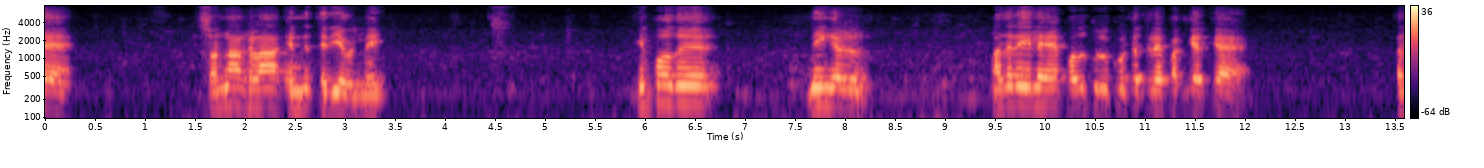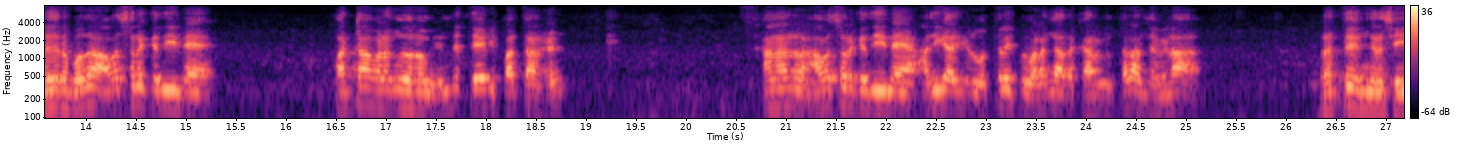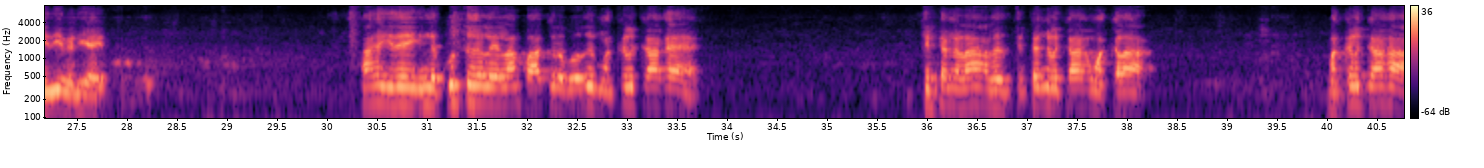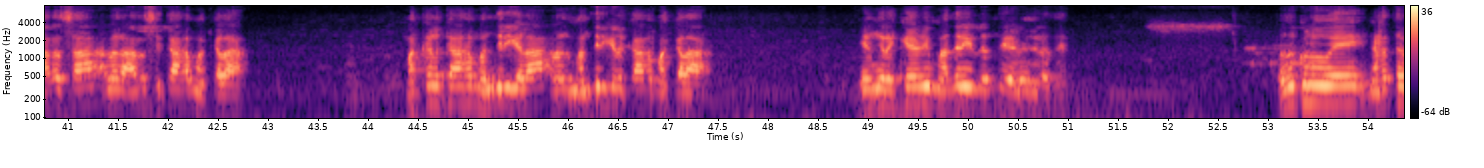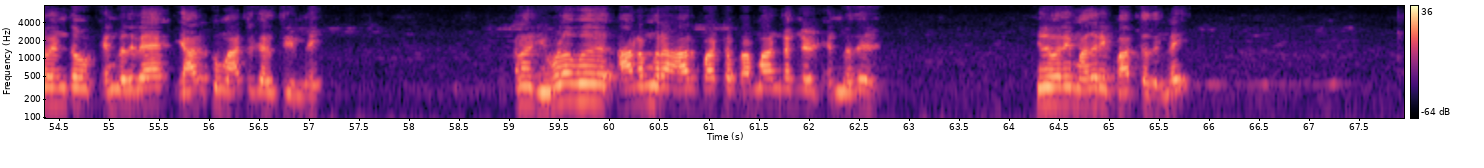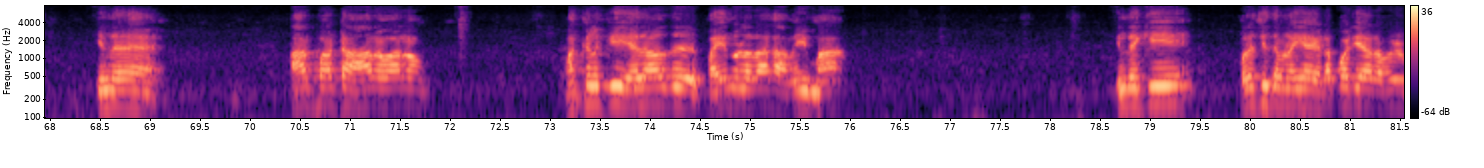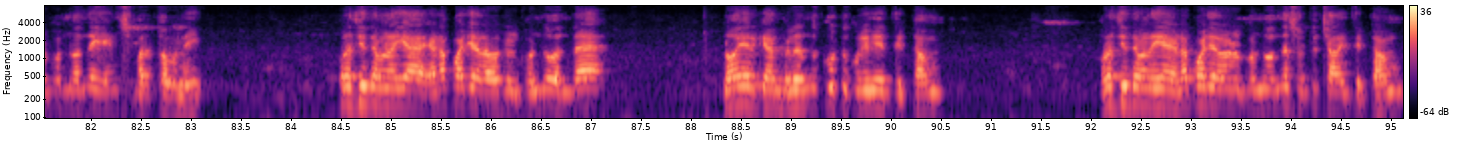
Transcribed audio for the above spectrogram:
சொன்னார்களா என்று தெரியவில்லை. இப்போது நீங்கள் மதுரையிலே பொதுக்குழு கூட்டத்திலே பங்கேற்க வருகிற போது அவசர கதியில பட்டா வழங்குகிறோம் என்று தேடி பார்த்தார்கள். ஆனால் அவசர கதியில அதிகாரிகள் ஒத்துழைப்பு வழங்காத காரணத்தால் அந்த விழா ரத்து என்கிற செய்தி வெளியாயிருக்கிறது. ஆக இதை இந்த கூத்துகளை எல்லாம் பார்க்கிற போது மக்களுக்காக திட்டங்களா அல்லது திட்டங்களுக்காக மக்களா? மக்களுக்காக அரசா அல்லது அரசுக்காக மக்களா? மக்களுக்காக மந்திரிகளா அல்லது மந்திரிகளுக்காக மக்களா? என்கிற கேள்வி மதுரையிலிருந்து எழுகிறது. பொதுக்குழுவை நடத்த வேண்டும் என்பதில யாருக்கும் மாற்று கருத்து இல்லை. ஆனால் இவ்வளவு ஆடம்பர ஆர்ப்பாட்ட பிரம்மாண்டங்கள் என்பது இதுவரை மதுரை பார்த்ததில்லை. இந்த ஆர்ப்பாட்ட ஆரவாரம் மக்களுக்கு ஏதாவது பயனுள்ளதாக அமையுமா? இன்றைக்கு புரட்சி தமிழையா எடப்பாடியார் அவர்கள் கொண்டு வந்த எய்ம்ஸ் மருத்துவமனை புரட்சி தமிழையா எடப்பாடியார் அவர்கள் கொண்டு வந்த லோயர் கேம்பிலிருந்து கூட்டு குடிநீர் திட்டம் புரட்சி தமிழையா எடப்பாடி அவர்கள் கொண்டு வந்த சுற்றுச்சாலை திட்டம்.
